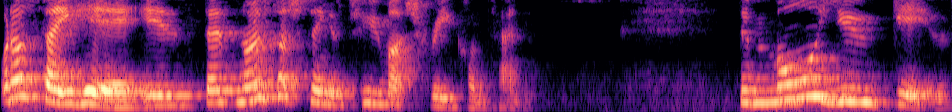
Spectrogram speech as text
What I'll say here is there's no such thing as too much free content. The more you give,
